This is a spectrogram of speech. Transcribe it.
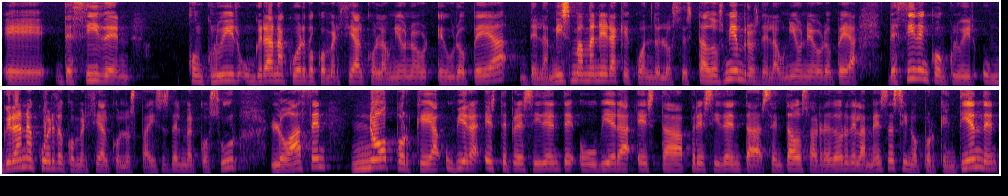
eh, deciden concluir un gran acuerdo comercial con la Unión Europea, de la misma manera que cuando los Estados miembros de la Unión Europea deciden concluir un gran acuerdo comercial con los países del Mercosur, lo hacen no porque hubiera este presidente o hubiera esta presidenta sentados alrededor de la mesa, sino porque entienden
